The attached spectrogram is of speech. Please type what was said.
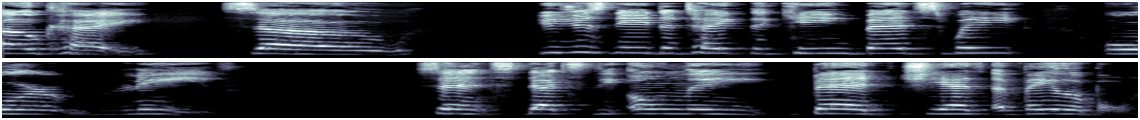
Okay, so you just need to take the king bed suite or leave. Since that's the only bed she has available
